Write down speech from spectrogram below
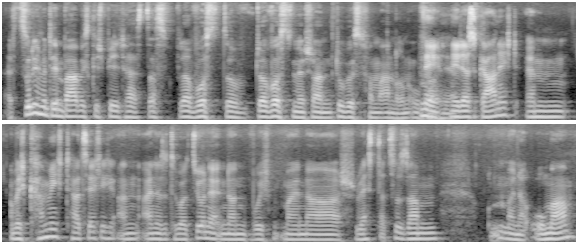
als du dich mit den Barbies gespielt hast, das, da, wusste, da wussten wir schon, du bist vom anderen Ufer nee, her. Nee, das gar nicht. Ähm, aber ich kann mich tatsächlich an eine Situation erinnern, wo ich mit meiner Schwester zusammen und meiner Oma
